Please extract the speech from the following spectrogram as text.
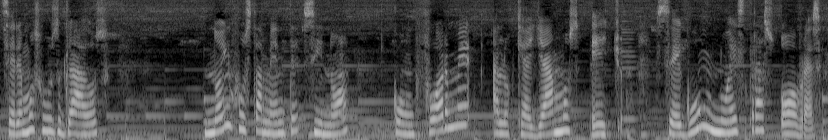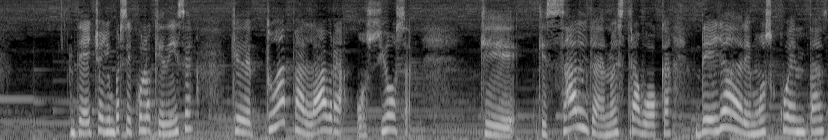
seremos juzgados no injustamente, sino conforme a lo que hayamos hecho, según nuestras obras. De hecho, hay un versículo que dice, que de toda palabra ociosa que, que salga de nuestra boca, de ella daremos cuentas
